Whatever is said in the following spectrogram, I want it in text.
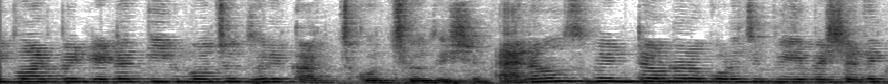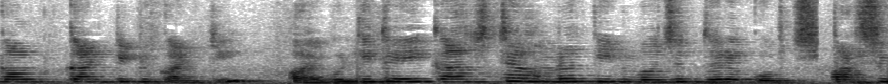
ডিপার্টমেন্ট এটা তিন বছর ধরে কাজ করছে ওদের সাথে। অ্যানাউন্সমেন্টটা ওনারা করেছে পিএম এর সাথে কান্ট্রি টু কান্ট্রি হয় বলে। কিন্তু এই কাজটা আমরা তিন বছর ধরে করছি, পার্শ্ব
